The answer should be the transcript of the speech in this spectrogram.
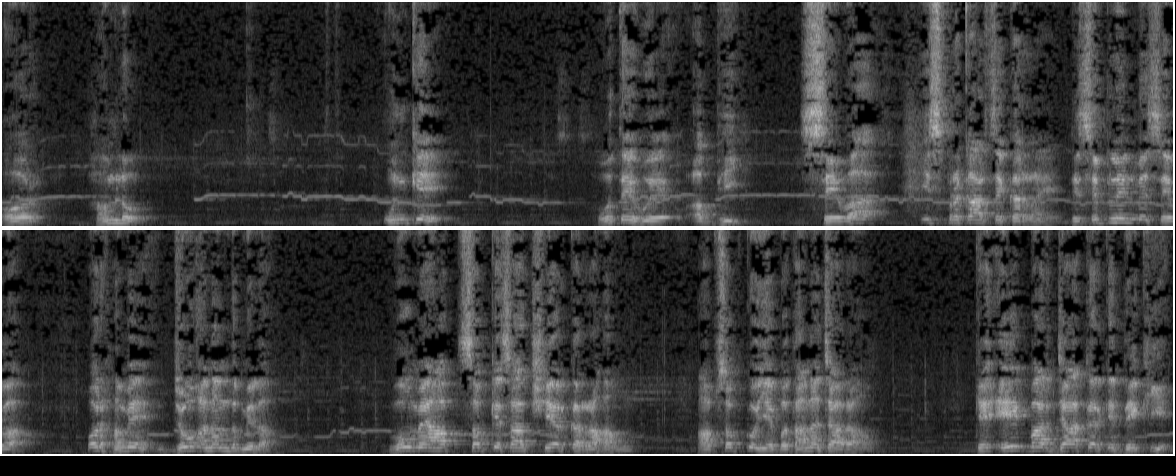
और हम लोग उनके होते हुए अब भी सेवा इस प्रकार से कर रहे हैं। डिसिप्लिन में सेवा। और हमें जो आनंद मिला, वो मैं आप सबके साथ शेयर कर रहा हूँ। आप सबको ये बताना चाह रहा हूँ कि एक बार जा करके देखिए।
